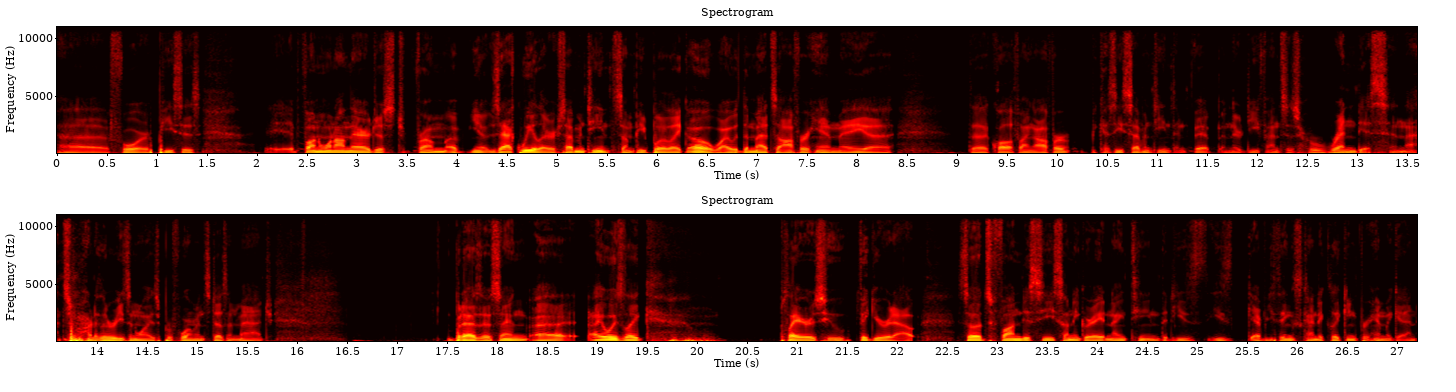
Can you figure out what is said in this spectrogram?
uh, for pieces. Fun one on there, just from uh, you know Zack Wheeler, seventeenth. Some people are like, "Oh, why would the Mets offer him a uh, the qualifying offer?" Because he's seventeenth in FIP, and their defense is horrendous, and that's part of the reason why his performance doesn't match but as I was saying, uh, I always like players who figure it out. So it's fun to see Sonny Gray at 19 that he's he's everything's kind of clicking for him again.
